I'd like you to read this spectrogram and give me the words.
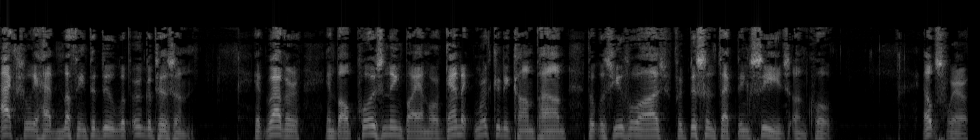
actually had nothing to do with ergotism. It rather involved poisoning by an organic mercury compound that was utilized for disinfecting seeds, unquote. Elsewhere,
